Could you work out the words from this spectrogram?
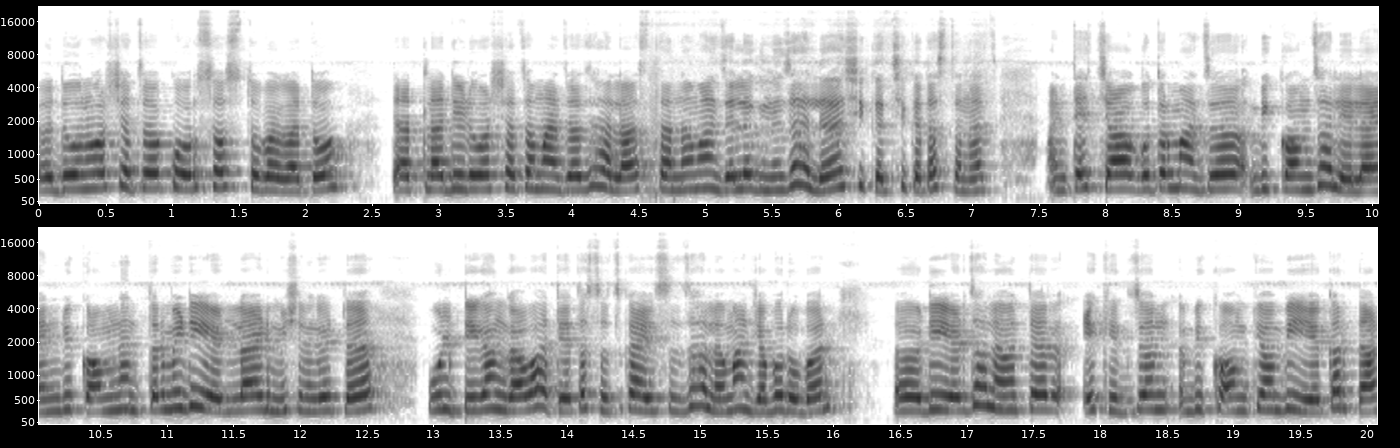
दोन वर्षाचा कोर्स असतो बघा तो. त्यातला दीड वर्षाचा माझा झाला असताना माझं लग्न झालं शिकत शिकत असतानाच. आणि त्याच्या अगोदर माझं बी कॉम झालेलं आहे. आणि बी कॉम नंतर मी डी एडला ॲडमिशन घेतलं. उलटी गंगा वाहते तसंच काहीच झालं माझ्याबरोबर डी एड झालं तर एक एक जण बी कॉम किंवा बी ए करतात.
